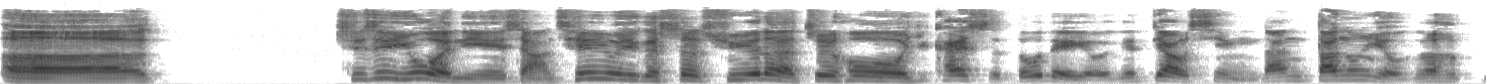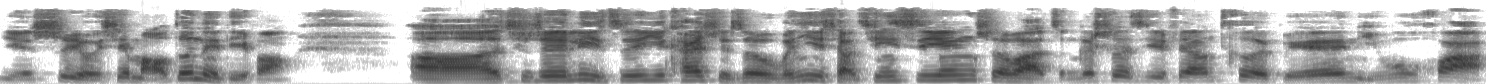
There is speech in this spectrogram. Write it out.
呃，其实如果你想切入一个社区的，最后一开始都得有一个调性，当当中有个也是有一些矛盾的地方。啊，其实荔枝一开始就文艺小清新是吧？整个设计非常特别，礼物化，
